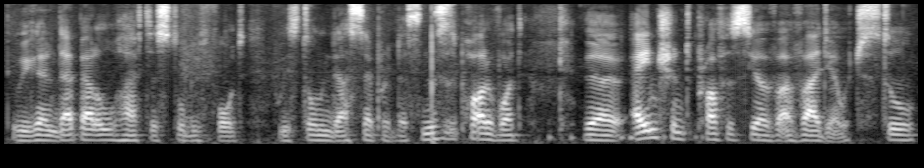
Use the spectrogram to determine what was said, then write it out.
That we're going that battle will have to still be fought. We still need our separateness. And this is part of what the ancient prophecy of Avadia, which still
